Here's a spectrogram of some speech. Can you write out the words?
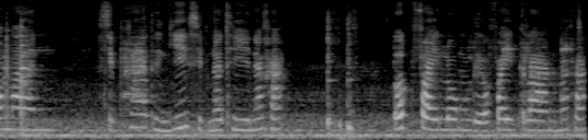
ประมาณ 15-20 นาทีนะคะ ลดไฟลงเหลือไฟกลางนะคะ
